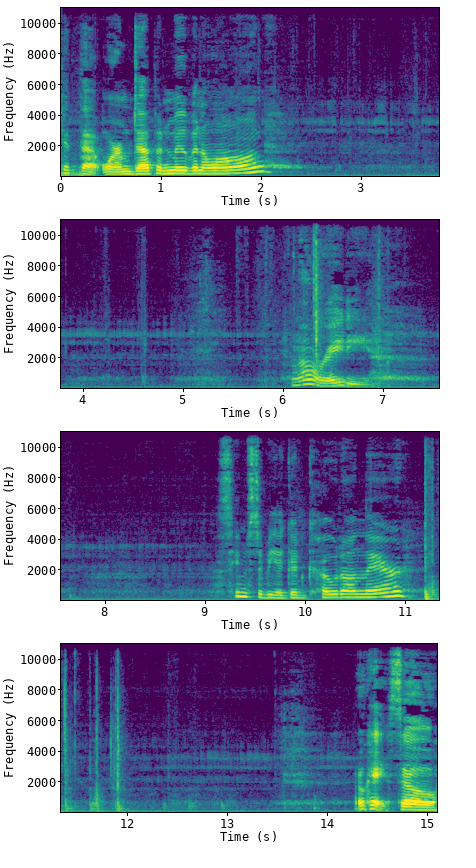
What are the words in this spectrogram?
Get that warmed up and moving along. Alrighty. Seems to be a good coat on there. Okay, so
